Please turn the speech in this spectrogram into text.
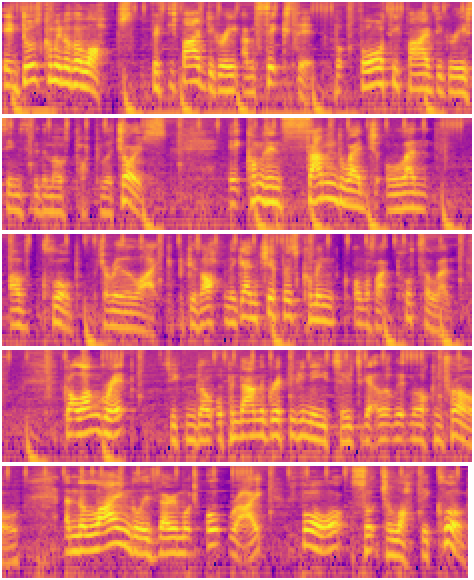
It does come in other lofts, 55 degree and 60, but 45 degree seems to be the most popular choice. It comes in sand wedge length of club, which I really like, because often again, chippers come in almost like putter length. Got a long grip, so you can go up and down the grip if you need to, to get a little bit more control. And the lie angle is very much upright for such a lofty club,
